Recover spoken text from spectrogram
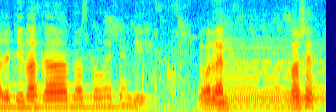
Каде ти вака Даскал ефенди? Добар ден. На прошетка,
